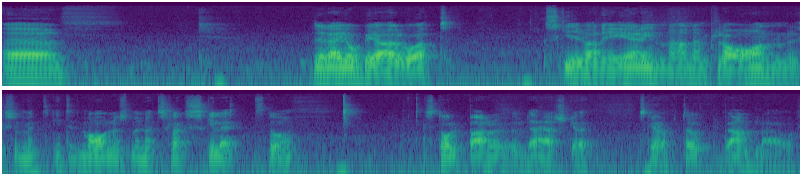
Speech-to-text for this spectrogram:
eh, det där jobbiga då att skriva ner innan en plan, liksom ett, inte ett manus men ett slags skelett då. Stolpar, det här ska, ska jag ta upp och behandla. Och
